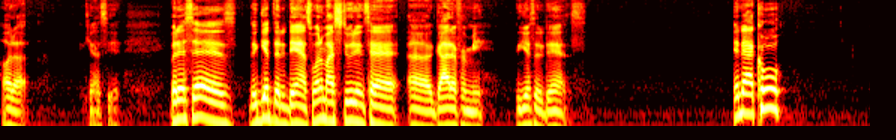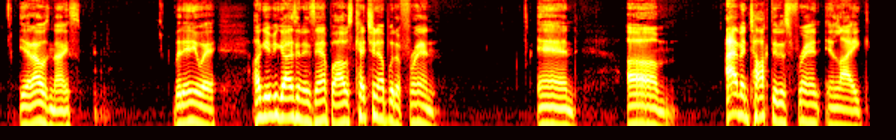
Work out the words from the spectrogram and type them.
Hold up. Can't see it. But it says the gift of the dance. One of my students had uh, got it for me. The gift of the dance. Isn't that cool? Yeah, that was nice. But anyway, I'll give you guys an example. I was catching up with a friend, and um, I haven't talked to this friend in like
